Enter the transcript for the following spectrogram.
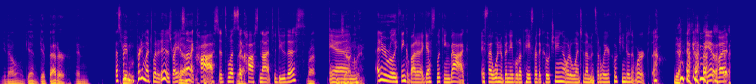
you know again get better and That's pretty, pretty much what it is, right? It's not a cost. It's what's the cost not to do this. right. And Exactly. I didn't even really think about it. I guess looking back, if I wouldn't have been able to pay for the coaching, I would have went to them and said, "Well, your coaching doesn't work." So Yeah. Not gonna pay it, but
